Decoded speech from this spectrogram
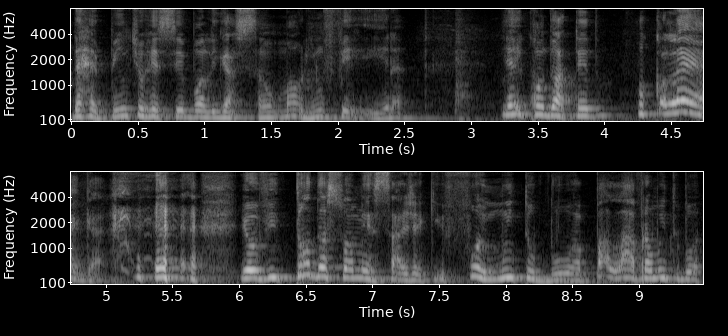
De repente eu recebo uma ligação, Maurinho Ferreira. E aí quando eu atendo, ô colega, eu vi toda a sua mensagem aqui, foi muito boa, palavra muito boa,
